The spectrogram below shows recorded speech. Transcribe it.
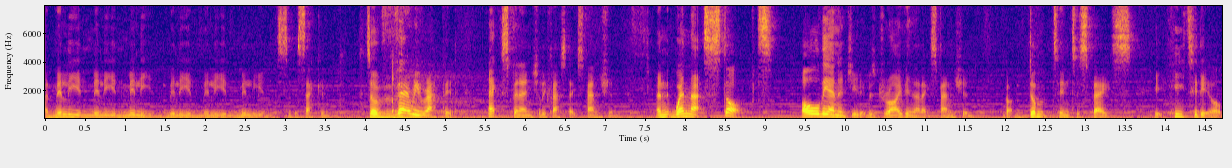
a million, million, million, million, million, millionths of a second. So very rapid, exponentially fast expansion. And when that stopped, all the energy that was driving that expansion got dumped into space. It heated it up.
